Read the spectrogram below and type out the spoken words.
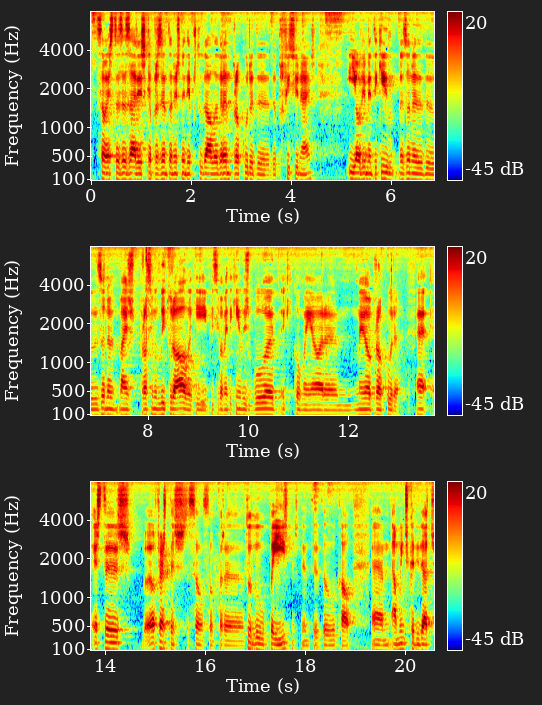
São estas as áreas que apresentam neste momento em Portugal a grande procura de, de profissionais e obviamente aqui na zona, de, zona mais próxima do litoral, aqui, principalmente aqui em Lisboa, aqui com maior, maior procura. Eh, estas ofertas são, são para todo o país, dentro do local. Um, há muitos candidatos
